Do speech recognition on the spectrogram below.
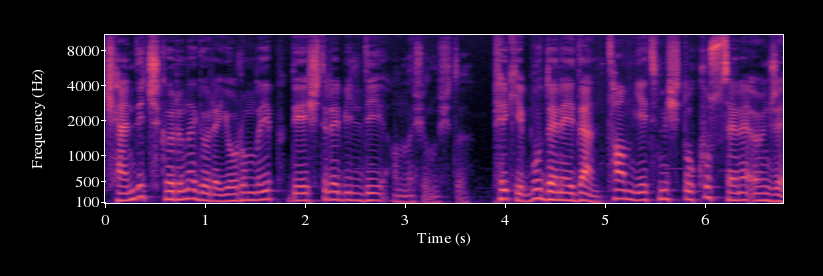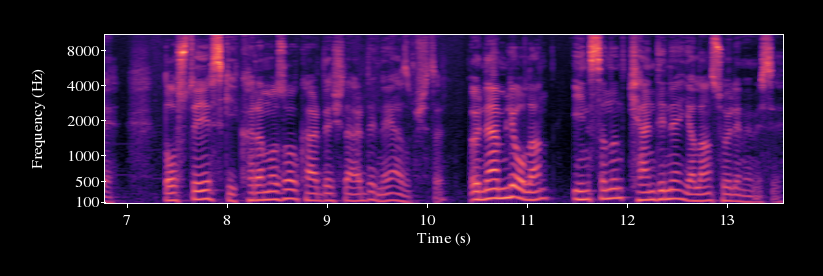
kendi çıkarına göre yorumlayıp değiştirebildiği anlaşılmıştı. Peki bu deneyden tam 79 sene önce Dostoyevski Karamazov kardeşlerde ne yazmıştı? Önemli olan insanın kendine yalan söylememesi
